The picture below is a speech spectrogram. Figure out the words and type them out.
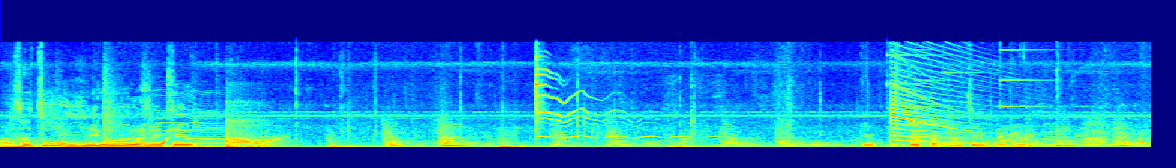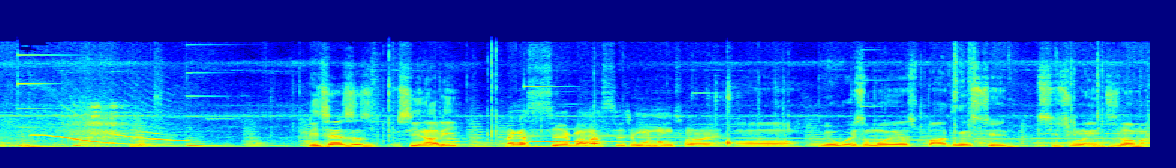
哇，在这么炎热的天，别别挡我镜头对你现在是洗哪里？那个血把那血全部弄出来。哦，没有，为什么要把这个血洗出来？你知道吗？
